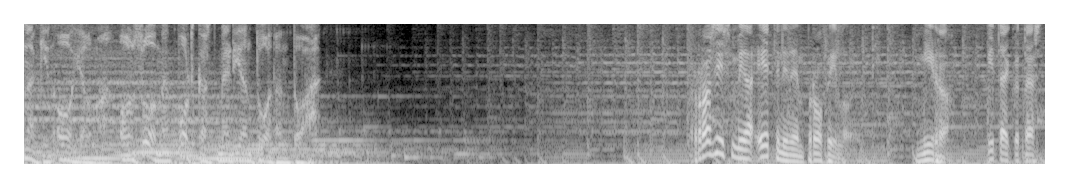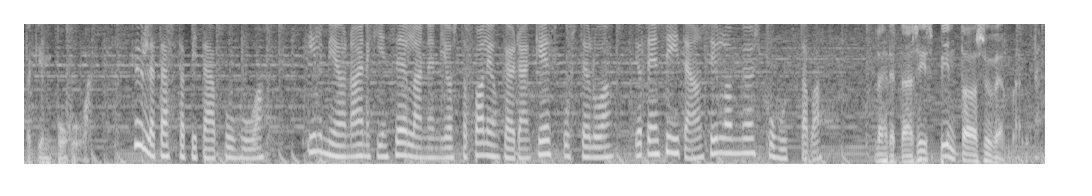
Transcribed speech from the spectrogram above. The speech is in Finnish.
Tämäkin ohjelma on Suomen podcast-median tuotantoa. Rasismi ja etninen profilointi. Mira, pitääkö tästäkin puhua? Kyllä tästä pitää puhua. Ilmiö on ainakin sellainen, josta paljon käydään keskustelua, joten siitä on silloin myös puhuttava. Lähdetään siis pintaa syvemmälle.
